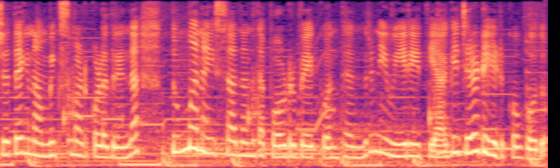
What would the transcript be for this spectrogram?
ಜೊತೆಗೆ ನಾವು ಮಿಕ್ಸ್ ಮಾಡ್ಕೊಳ್ಳೋದ್ರಿಂದ ತುಂಬ ನೈಸ್ ಆದಂಥ ಪೌಡ್ರ್ ಬೇಕು ಅಂತಂದರೆ ನೀವು ಈ ರೀತಿಯಾಗಿ ಜರಡಿ ಹಿಡ್ಕೋಬೋದು.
